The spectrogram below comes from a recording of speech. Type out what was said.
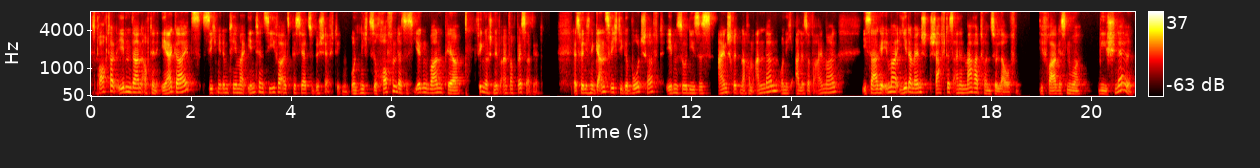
Es braucht halt eben dann auch den Ehrgeiz, sich mit dem Thema intensiver als bisher zu beschäftigen und nicht zu hoffen, dass es irgendwann per Fingerschnipp einfach besser wird. Das finde ich eine ganz wichtige Botschaft, ebenso dieses ein Schritt nach dem anderen und nicht alles auf einmal. Ich sage immer, jeder Mensch schafft es, einen Marathon zu laufen. Die Frage ist nur, wie schnell?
